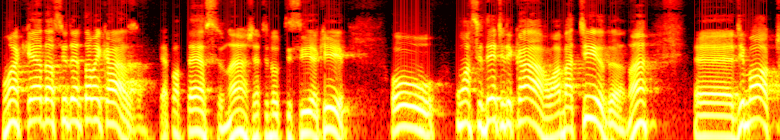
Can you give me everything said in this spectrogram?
uma queda acidental em casa. O que acontece, né? A gente noticia aqui. Ou um acidente de carro, uma batida, né? É, de moto,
